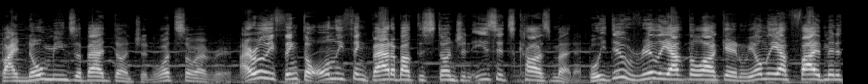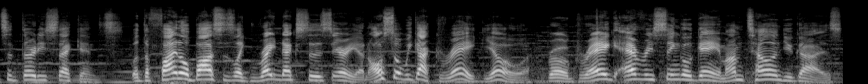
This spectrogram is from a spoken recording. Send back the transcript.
by no means a bad dungeon whatsoever. I really think the only thing bad about this dungeon is its cosmetic. But we do really have to lock in. We only have 5 minutes and 30 seconds. But the final boss is like right next to this area. And also we got Greg. Yo. Bro, Greg every single game. I'm telling you guys.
